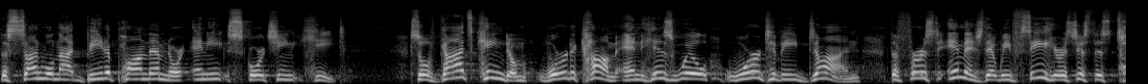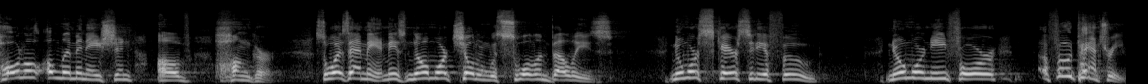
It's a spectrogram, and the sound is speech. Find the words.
The sun will not beat upon them nor any scorching heat. So if God's kingdom were to come and his will were to be done, the first image that we see here is just this total elimination of hunger. So what does that mean? It means no more children with swollen bellies, no more scarcity of food no more need for a food pantry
